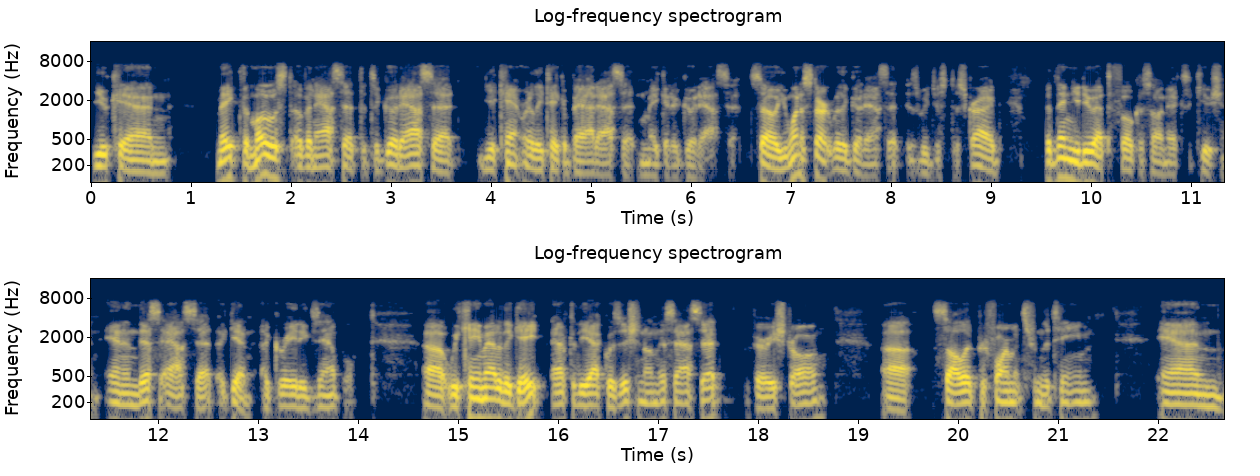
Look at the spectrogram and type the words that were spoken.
You can make the most of an asset that's a good asset. You can't really take a bad asset and make it a good asset. So you want to start with a good asset, as we just described, but then you do have to focus on execution. And in this asset, again, a great example. Uh, we came out of the gate after the acquisition on this asset, very strong, uh, solid performance from the team. And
